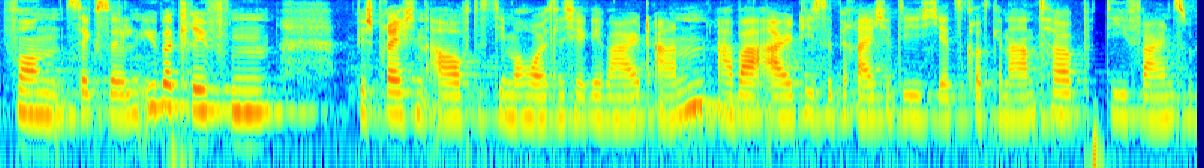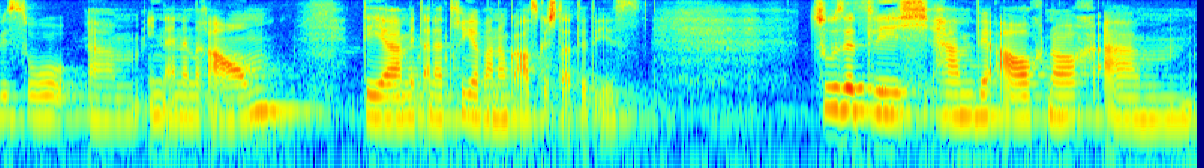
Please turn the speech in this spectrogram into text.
von sexuellen Übergriffen. Wir sprechen auch das Thema häusliche Gewalt an, aber all diese Bereiche, die ich jetzt gerade genannt habe, die fallen sowieso ähm, in einen Raum, der mit einer Triggerwarnung ausgestattet ist. Zusätzlich haben wir auch noch ähm,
